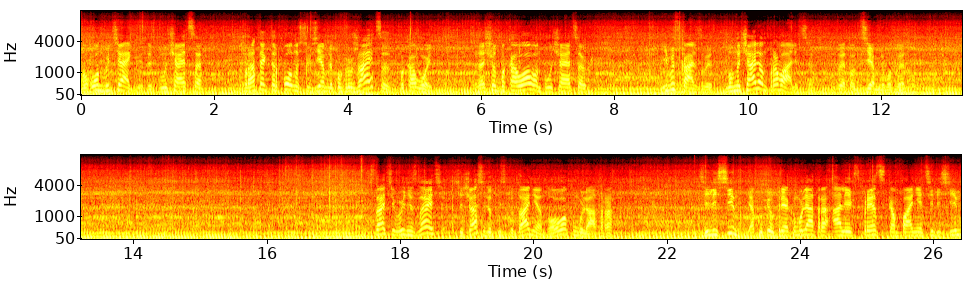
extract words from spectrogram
но он вытягивает. То есть получается, протектор полностью в землю погружается боковой. За счет бокового он, получается, и выскальзывает. Но вначале он провалится в эту вот землю, вот в эту. вот. Кстати, вы не знаете, а сейчас идет испытание нового аккумулятора. Телесин. Я купил три аккумулятора AliExpress, компания Телесин.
